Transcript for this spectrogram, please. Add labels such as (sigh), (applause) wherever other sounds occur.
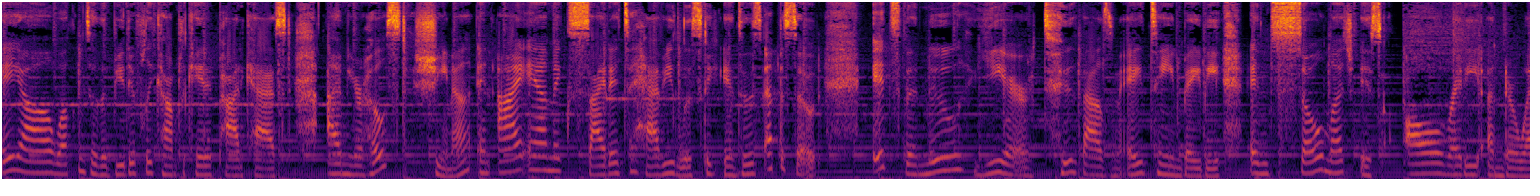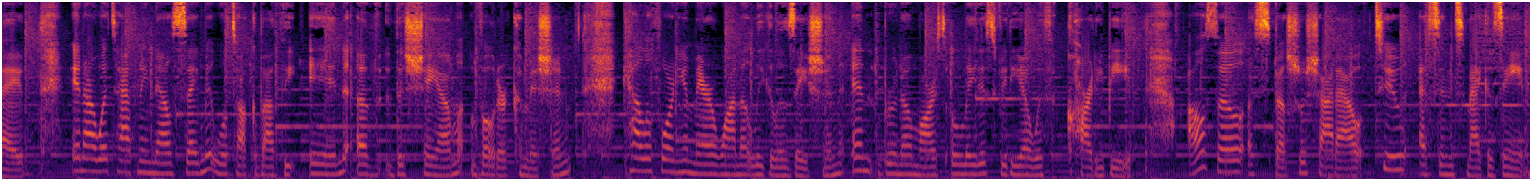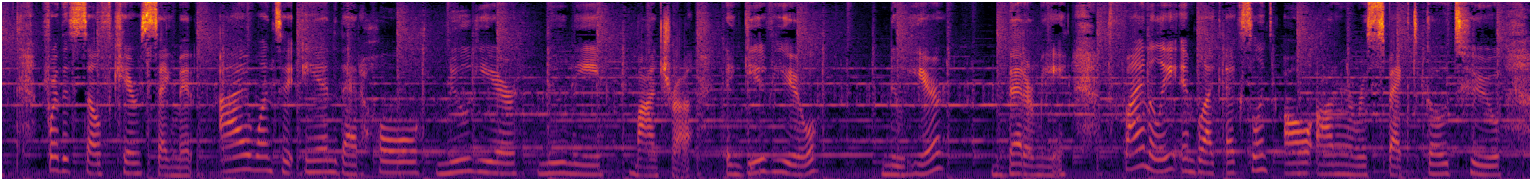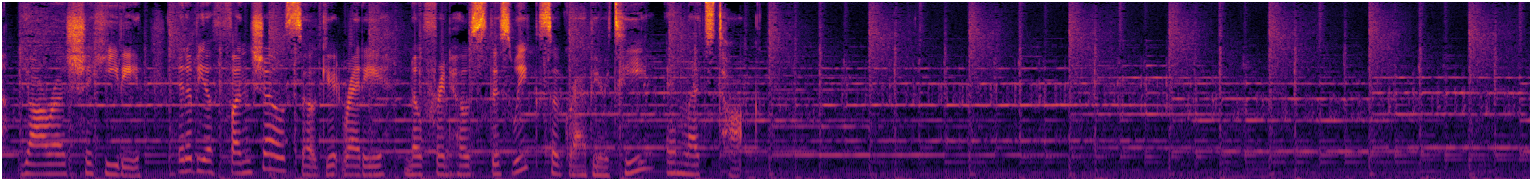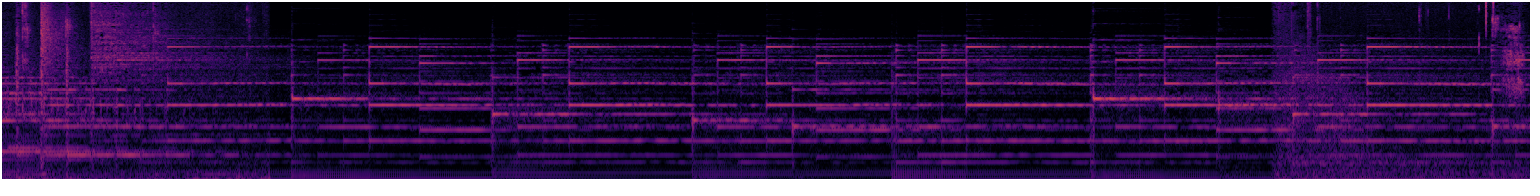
Hey, y'all, welcome to the Beautifully Complicated podcast. I'm your host, Sheena, and I am excited to have you listening into this episode. It's the new year, 2018, baby, and so much is already underway. In our What's Happening Now segment, we'll talk about the end of the sham voter commission, California marijuana legalization, and Bruno Mars' latest video with Cardi B. Also, a special shout out to Essence Magazine. For the self care segment, I want to end that whole New Year, New Me mantra and give you New Year, Better Me. Finally, in Black Excellence, all honor and respect go to Yara Shahidi. It'll be a fun show, so get ready. No friend hosts this week, so grab your tea and let's talk.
